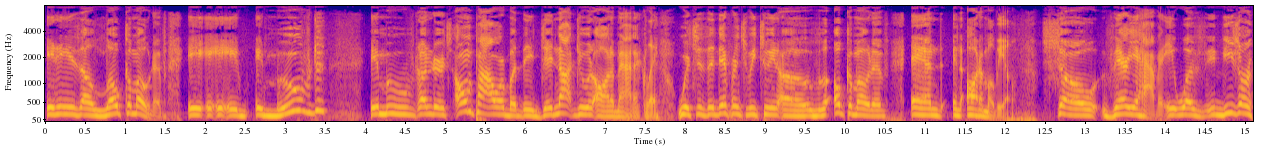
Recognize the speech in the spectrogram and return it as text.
It is a locomotive. It, it, it, it moved it moved under its own power, but they did not do it automatically, which is the difference between a locomotive and an automobile. So there you have it. It was these are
